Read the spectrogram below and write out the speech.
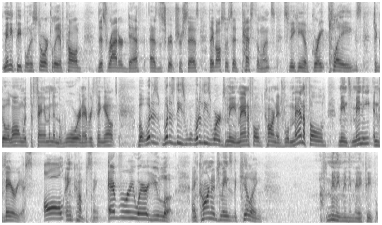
Many people historically have called this rider death, as the scripture says. They've also said pestilence, speaking of great plagues to go along with the famine and the war and everything else. But what, is, what, is these, what do these words mean? Manifold carnage. Well, manifold means many and various, all encompassing, everywhere you look. And carnage means the killing of many, many, many people.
